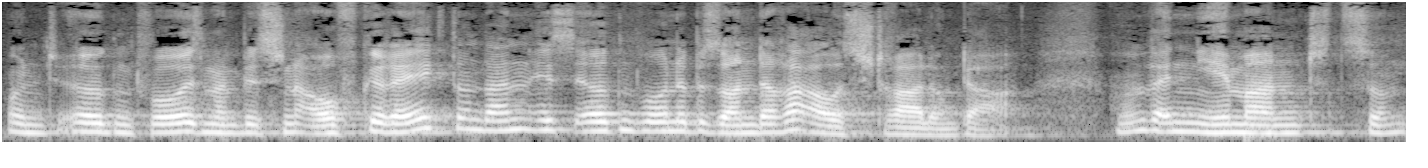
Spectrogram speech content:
und irgendwo ist man ein bisschen aufgeregt und dann ist irgendwo eine besondere Ausstrahlung da. Und wenn jemand zum,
